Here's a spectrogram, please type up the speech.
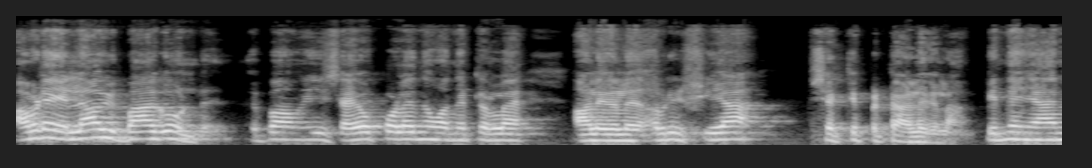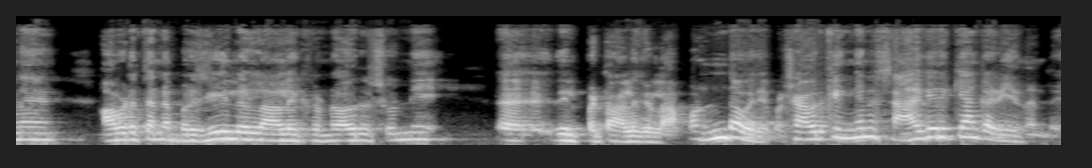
അവിടെ എല്ലാ വിഭാഗവും ഉണ്ട്. ഇപ്പം ഈ ഷയോപ്പോളിൽ എന്ന് വന്നിട്ടുള്ള ആളുകൾ അവർ ഷിയ ശക്തിപ്പെട്ട ആളുകളാണ് പിന്നെ ഞാൻ അവിടെ തന്നെ ബ്രസീലിലുള്ള ആളുകളുണ്ട് അവർ സുന്നി ഇതിൽപ്പെട്ട ആളുകളാണ് അപ്പം ഉണ്ട് അവർ പക്ഷെ അവർക്ക് ഇങ്ങനെ സഹകരിക്കാൻ കഴിയുന്നുണ്ട്.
